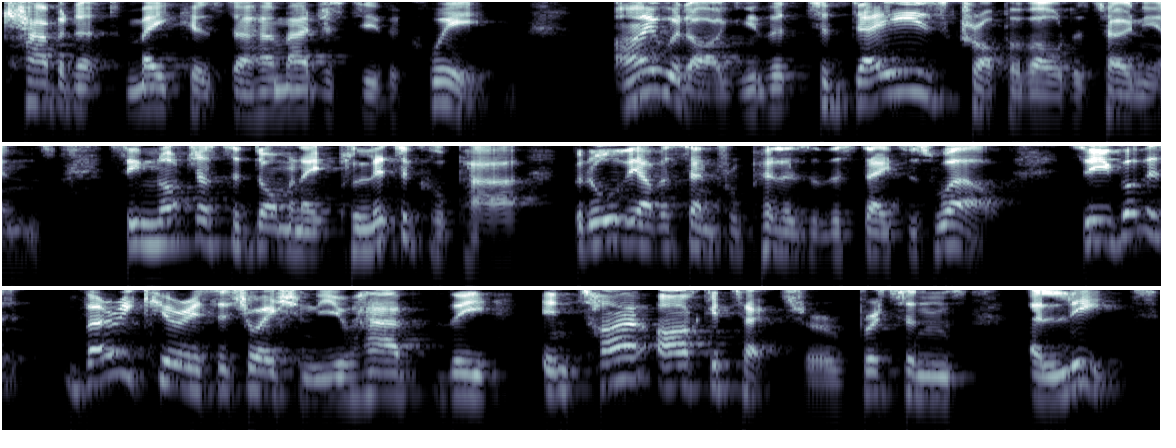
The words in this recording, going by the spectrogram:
Cabinet makers to Her Majesty the Queen. I would argue that today's crop of old Etonians seem not just to dominate political power, but all the other central pillars of the state as well. So you've got this very curious situation. You have the entire architecture of Britain's elite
